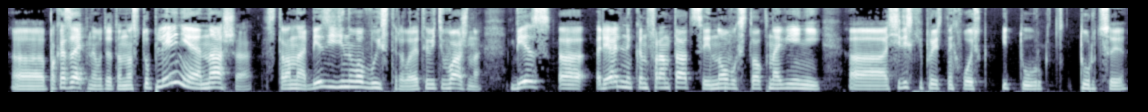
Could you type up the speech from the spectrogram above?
показательное вот это наступление наша страна без единого выстрела, это ведь важно, без реальной конфронтации новых столкновений столкновений э, сирийских правительственных войск и Тур, Турции,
